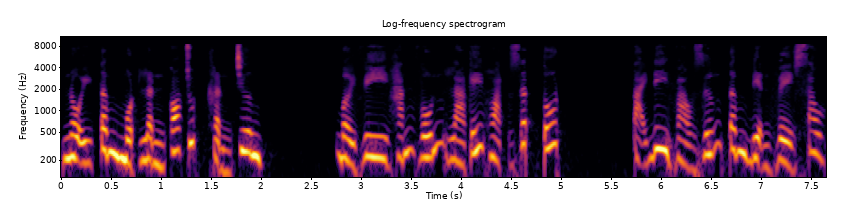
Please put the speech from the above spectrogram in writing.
Nội tâm một lần có chút khẩn trương. Bởi vì hắn vốn là kế hoạch rất tốt. Tại đi vào dưỡng tâm điện về sau.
